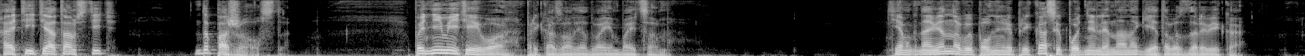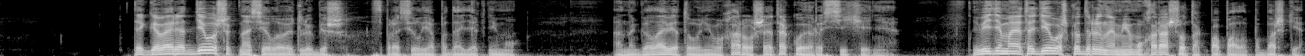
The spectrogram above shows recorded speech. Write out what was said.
Хотите отомстить? Да пожалуйста. «Поднимите его», — приказал я двоим бойцам. Те мгновенно выполнили приказ и подняли на ноги этого здоровяка. «Ты, говорят, девушек насиловать любишь?» — спросил я, подойдя к нему. А на голове-то у него хорошее такое рассечение. Видимо, эта девушка дрыном ему хорошо так попала по башке.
